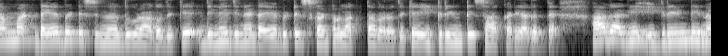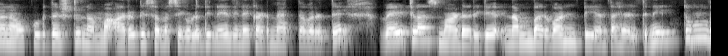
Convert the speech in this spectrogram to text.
ನಮ್ಮ ಡಯಾಬಿಟಿಸಿಂದ ದೂರ ಆಗೋದಕ್ಕೆ ದಿನೇ ದಿನೇ ಡಯಾಬಿಟಿಸ್ ಕಂಟ್ರೋಲ್ ಆಗ್ತಾ ಬರೋದಕ್ಕೆ ಈ ಗ್ರೀನ್ ಟೀ ಸಹಕಾರಿಯಾಗುತ್ತೆ ಹಾಗಾಗಿ ಈ ಗ್ರೀನ್ ಟೀನ ನಾವು ಕುಡಿದಷ್ಟು ನಮ್ಮ ಆರೋಗ್ಯ ಸಮಸ್ಯೆಗಳು ದಿನೇ ದಿನೇ ಕಡಿಮೆ ಆಗ್ತಾ ಬರುತ್ತೆ. ವೆಯ್ಟ್ ಲಾಸ್ ಮಾಡೋರಿಗೆ ನಂಬರ್ ಒನ್ ಟೀ ಅಂತ ಹೇಳ್ತೀನಿ. ತುಂಬ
